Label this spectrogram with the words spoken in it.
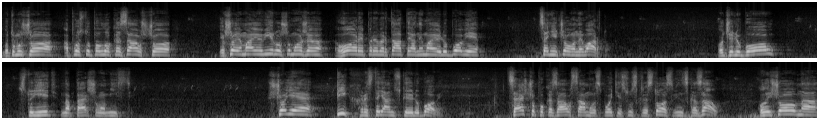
Бо тому що апостол Павло казав, що якщо я маю віру, що може гори перевертати, а не маю любові, це нічого не варто. Отже, любов стоїть на першому місці. Що є пік християнської любові? Це, що показав сам Господь Ісус Христос, Він сказав, коли йшов на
